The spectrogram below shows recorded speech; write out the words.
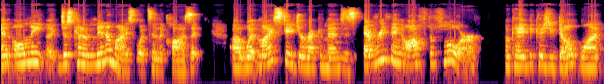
And only uh, just kind of minimize what's in the closet. Uh, what my stager recommends is everything off the floor, okay, because you don't want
